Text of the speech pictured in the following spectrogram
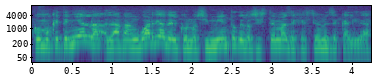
Como que tenía la, la vanguardia del conocimiento de los sistemas de gestiones de calidad.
